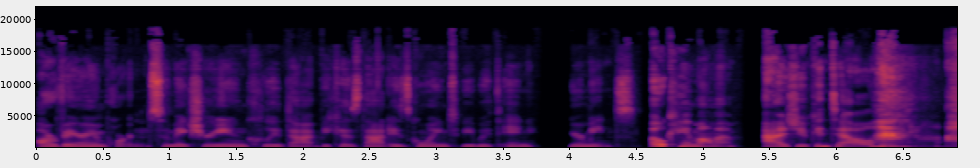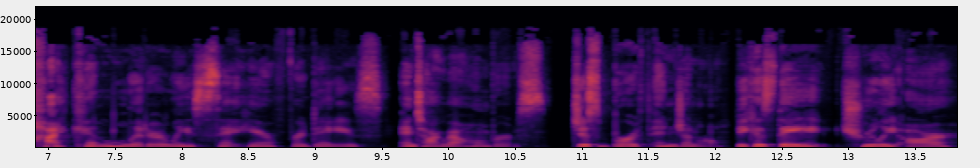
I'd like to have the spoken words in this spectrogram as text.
are very important. So make sure you include that because that is going to be within your means. Okay, mama, as you can tell, I can literally sit here for days and talk about home births, just birth in general, because they truly are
